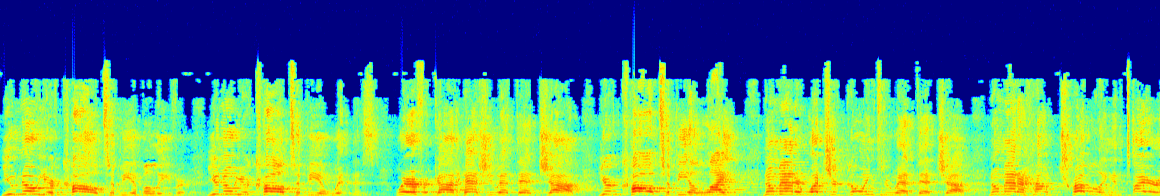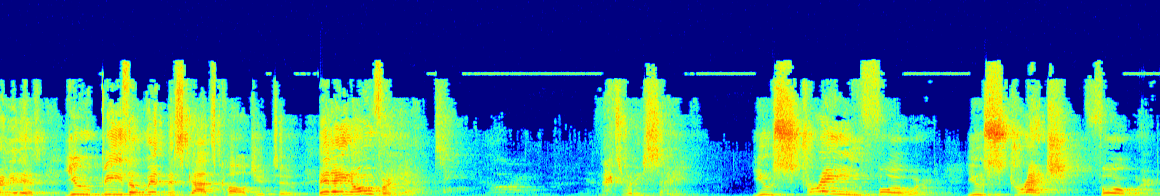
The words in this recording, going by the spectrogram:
You know you're called to be a believer. You know you're called to be a witness. Wherever God has you at that job, you're called to be a light no matter what you're going through at that job, no matter how troubling and tiring it is. You be the witness God's called you to. It ain't over yet. That's what he's saying. You strain forward, you stretch forward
